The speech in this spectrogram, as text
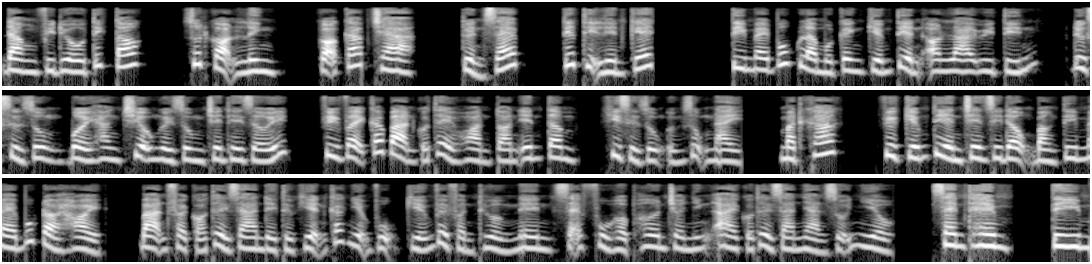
đăng video TikTok, rút gọn link, gõ captcha, tuyển xếp, tiếp thị liên kết. Team là một kênh kiếm tiền online uy tín, được sử dụng bởi hàng triệu người dùng trên thế giới, vì vậy các bạn có thể hoàn toàn yên tâm khi sử dụng ứng dụng này. Mặt khác, việc kiếm tiền trên di động bằng Team đòi hỏi bạn phải có thời gian để thực hiện các nhiệm vụ kiếm về phần thưởng nên sẽ phù hợp hơn cho những ai có thời gian nhàn rỗi nhiều. Xem thêm, Team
